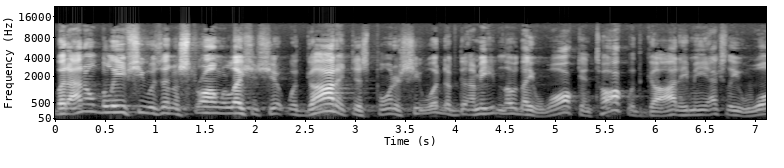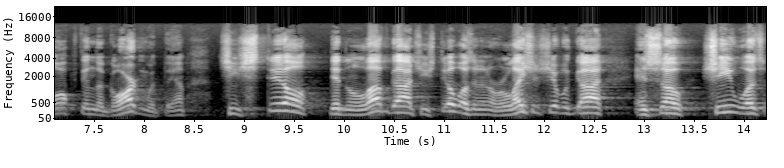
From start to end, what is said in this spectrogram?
but I don't believe she was in a strong relationship with God at this point, or she wouldn't have done. I mean, even though they walked and talked with God, I mean, he actually walked in the garden with them. She still didn't love God. She still wasn't in a relationship with God. And so she was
